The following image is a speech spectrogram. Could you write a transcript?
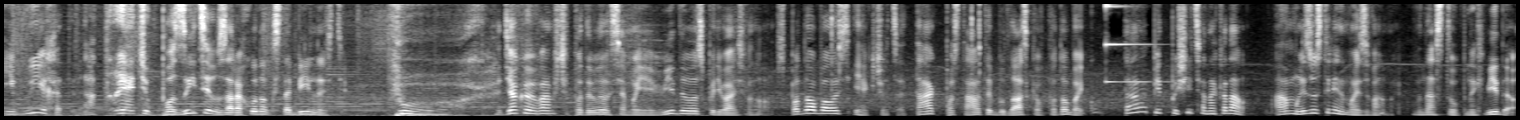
і виїхати на третю позицію за рахунок стабільності. Фух. Дякую вам, що подивилися моє відео. Сподіваюсь, воно вам сподобалось. І якщо це так, поставте, будь ласка, вподобайку та підпишіться на канал. А ми зустрінемось з вами в наступних відео.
